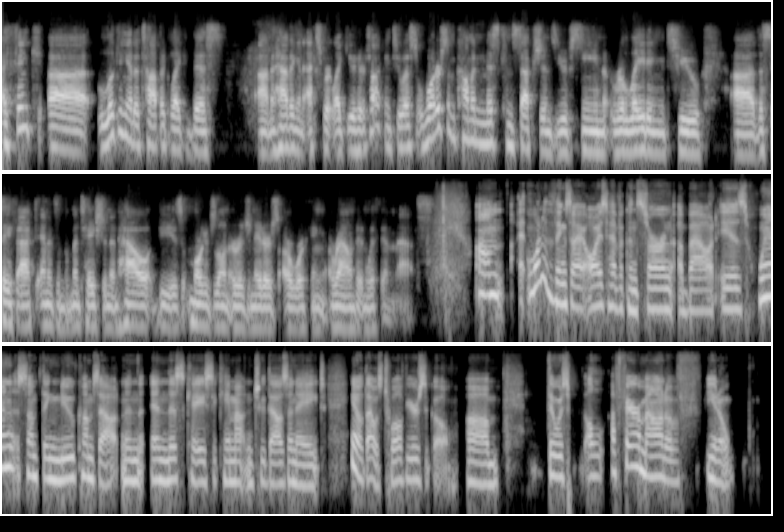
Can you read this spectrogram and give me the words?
I think, uh, looking at a topic like this. Um, and having an expert like you here talking to us, what are some common misconceptions you've seen relating to uh, the SAFE Act and its implementation and how these mortgage loan originators are working around and within that? Um, one of the things I always have a concern about is when something new comes out, and in, in this case, it came out in 2008. You know, that was 12 years ago. Um, there was a, a fair amount of you know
